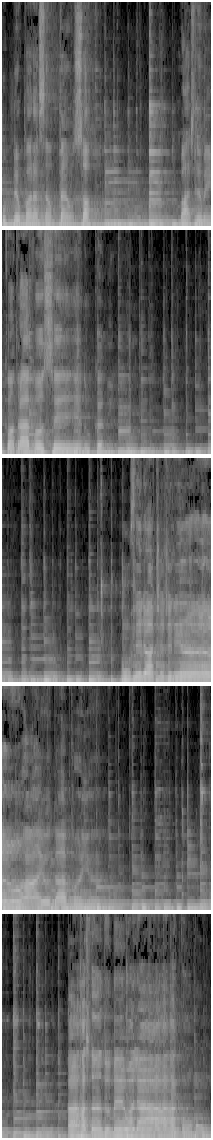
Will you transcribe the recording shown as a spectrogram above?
o meu coração tão só. Basta eu encontrar você no caminho. Um filhote de leão, raio da manhã. Arrastando meu olhar como um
